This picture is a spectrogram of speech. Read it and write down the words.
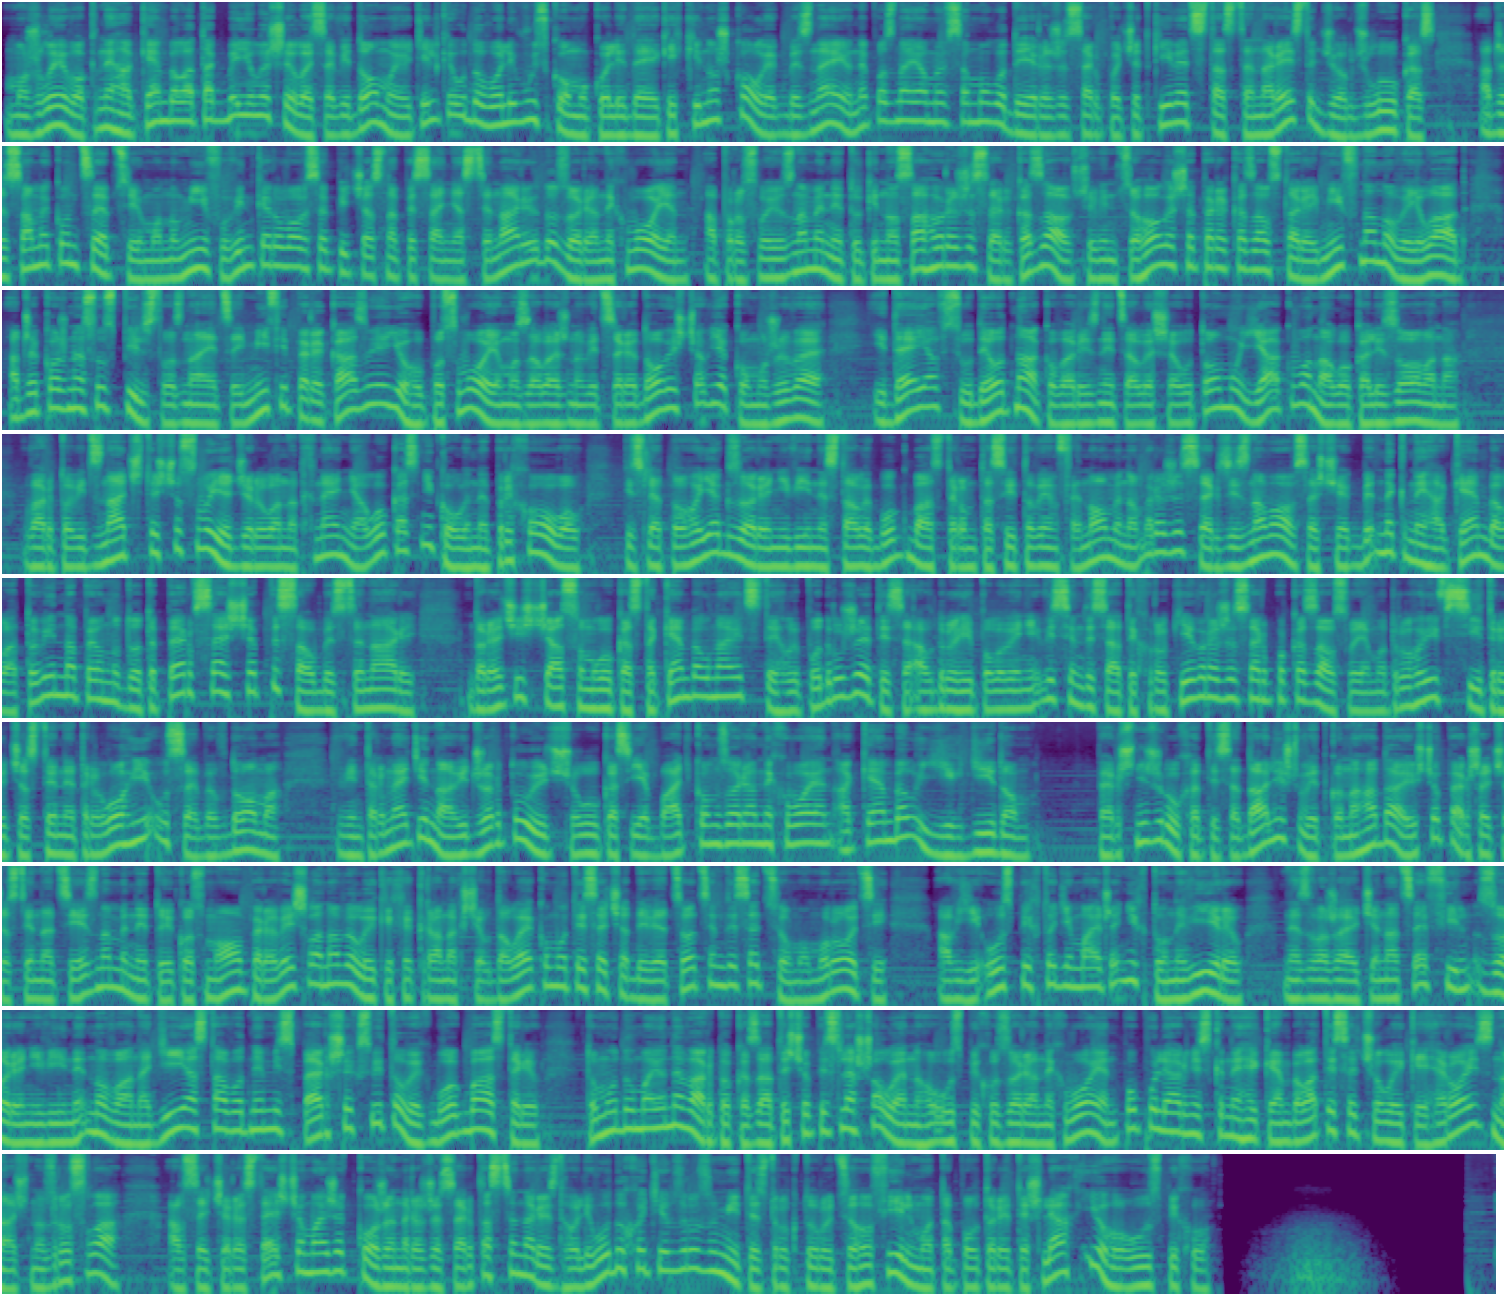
Можливо, книга Кембела так би і лишилася відомою тільки у доволі вузькому колі деяких кіношкол, якби з нею не познайомився молодий режисер-початківець та сценарист Джордж Лукас, адже саме концепцією мономіфу він керувався під час написання сценарію до зоряних воєн. А про свою знамениту кіносагу режисер казав, що він всього лише переказав старий міф на новий лад, адже кожне суспільство знає цей міф і переказує його по-своєму, залежно від середовища, в якому живе. Ідея всюди однакова, різниця лише у тому, як вона локалізована. Варто відзначити, що своє джерело натхнення Лукас ніколи не приховував. Після того, як зоряні війни стали блокбастером та світовим феноменом, режисер зізнавався, що якби не книга Кембела, то він, напевно, дотепер все ще писав би сценарій. До речі, з часом Лукас та Кембел навіть встигли подружитися, а в другій половині 80-х років режисер показав своєму другові всі три частини трилогії у себе вдома. В інтернеті навіть жартують, що Лукас є батьком зоряних воєн, а Кембел їх дідом дом. Перш ніж рухатися далі, швидко нагадаю, що перша частина цієї знаменитої космоопери вийшла на великих екранах ще в далекому 1977 році, а в її успіх тоді майже ніхто не вірив. Незважаючи на це, фільм Зоряні війни Нова Надія став одним із перших світових блокбастерів. Тому думаю, не варто казати, що після шаленого успіху зоряних воєн популярність книги Кембела Тисячоликий герой значно зросла, а все через те, що майже кожен режисер та сценарист Голлівуду хотів зрозуміти структуру цього фільму та повторити шлях його успіху.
